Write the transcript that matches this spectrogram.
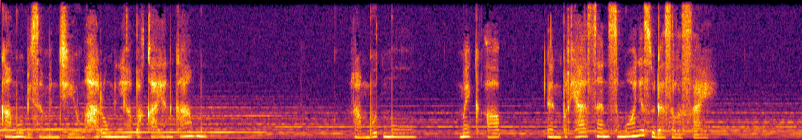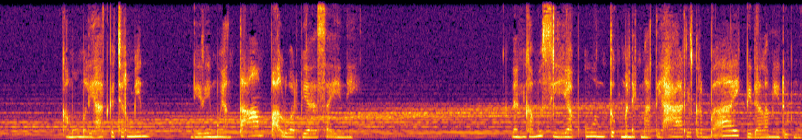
Kamu bisa mencium harumnya pakaian kamu, rambutmu, make up, dan perhiasan semuanya sudah selesai. Kamu melihat ke cermin dirimu yang tampak luar biasa ini. Dan kamu siap untuk menikmati hari terbaik di dalam hidupmu.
